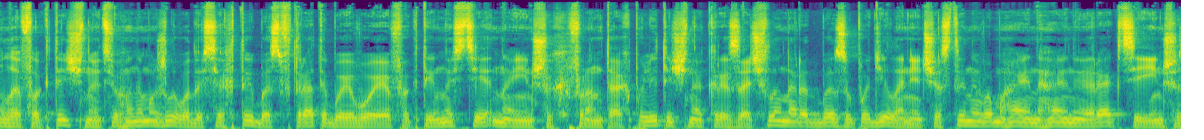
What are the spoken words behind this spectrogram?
Але фактично цього неможливо досягти без втрати бойової ефективності на інших фронтах. Політична криза, члени Радбезу поділені, частини вимагає негайної реакції, інші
